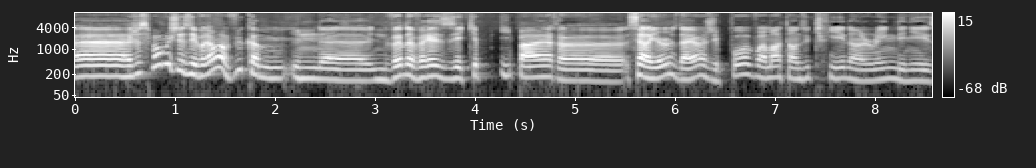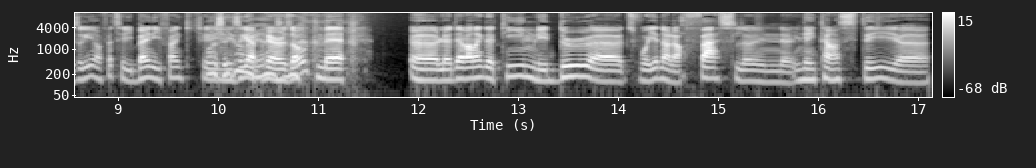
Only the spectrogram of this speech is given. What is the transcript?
Euh, je sais pas, moi, je les ai vraiment vus comme une, une vraie de vraies équipes hyper sérieuses. D'ailleurs, j'ai pas vraiment entendu crier dans le ring des niaiseries. En fait, c'est bien des fans qui crient Ouais, des niaiseries vrai, après hein, eux autres, mais euh, le Tabarnak de Team, les deux, euh, tu voyais dans leur face là, une, une intensité. euh,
